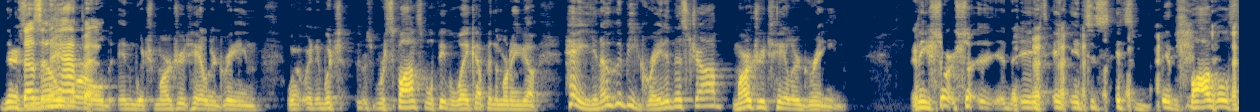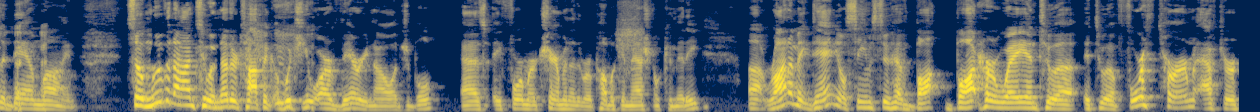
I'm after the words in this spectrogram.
there's Doesn't no happen. world in which Marjorie Taylor Greene, in which responsible people wake up in the morning and go, "Hey, you know who'd be great in this job? Marjorie Taylor Greene." I mean, sort so, it's it, it's just it's it boggles the damn mind. So moving on to another topic of which you are very knowledgeable as a former chairman of the Republican National Committee. Uh, Ronna McDaniel seems to have bought, bought her way into a into a fourth term after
